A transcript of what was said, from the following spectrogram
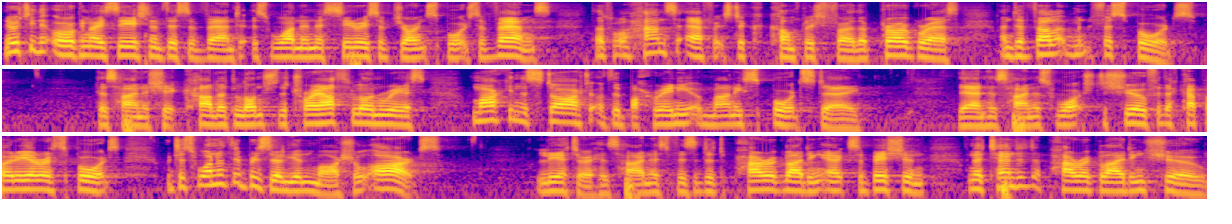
noting the organisation of this event as one in a series of joint sports events that will enhance efforts to accomplish further progress and development for sports. His Highness Sheikh Khalid launched the triathlon race, marking the start of the Bahraini Omani Sports Day. Then His Highness watched a show for the capoeira sports, which is one of the Brazilian martial arts. Later, His Highness visited a paragliding exhibition and attended a paragliding show.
